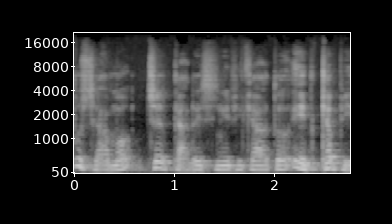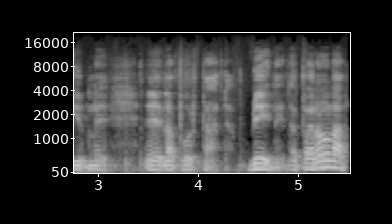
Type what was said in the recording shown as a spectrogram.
possiamo cercare il significato e capirne eh, la portata. Bene, la parola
